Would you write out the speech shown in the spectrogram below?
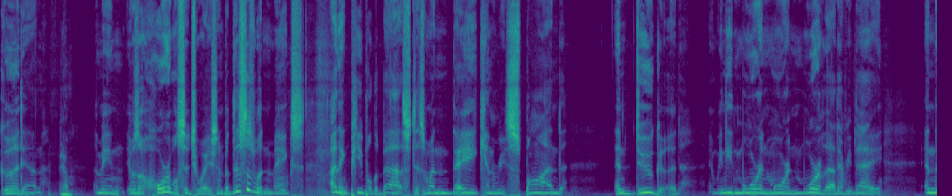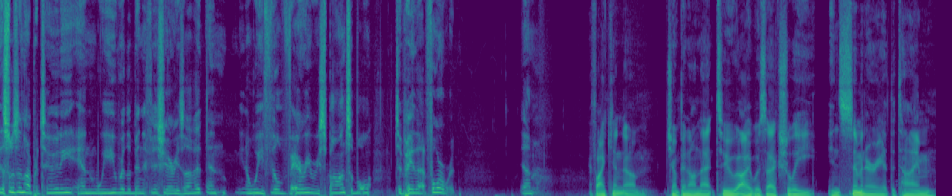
good in. Yeah. I mean, it was a horrible situation, but this is what makes, I think, people the best is when they can respond and do good. And we need more and more and more of that every day. And this was an opportunity, and we were the beneficiaries of it. And, you know, we feel very responsible to pay that forward. Yeah. If I can um, jump in on that too, I was actually in seminary at the time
